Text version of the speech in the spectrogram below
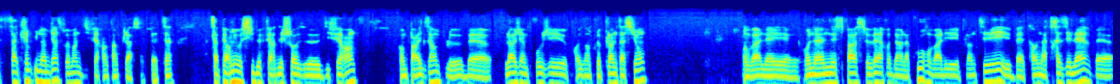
Ça crée une ambiance vraiment différente en classe, en fait. Hein. Ça permet aussi de faire des choses euh, différentes. Comme par exemple, ben, là j'ai un projet, par exemple plantation. On va aller, on a un espace vert dans la cour, on va aller planter. Et ben, quand on a 13 élèves, ben,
